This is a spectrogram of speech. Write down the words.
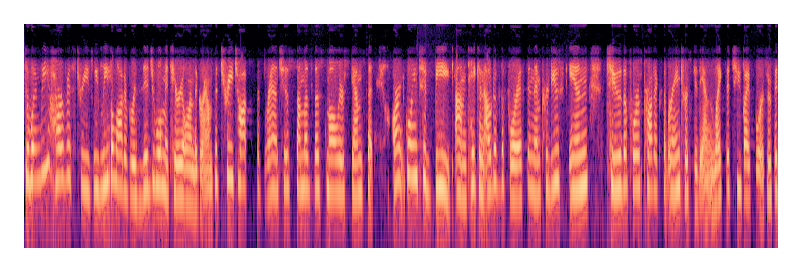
So when we harvest trees, we leave a lot of residual material on the ground. The tree tops, the branches, some of the smaller stems that aren't going to be um, taken out of the forest and then produced into the forest products that we're interested in, like the two by fours or the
